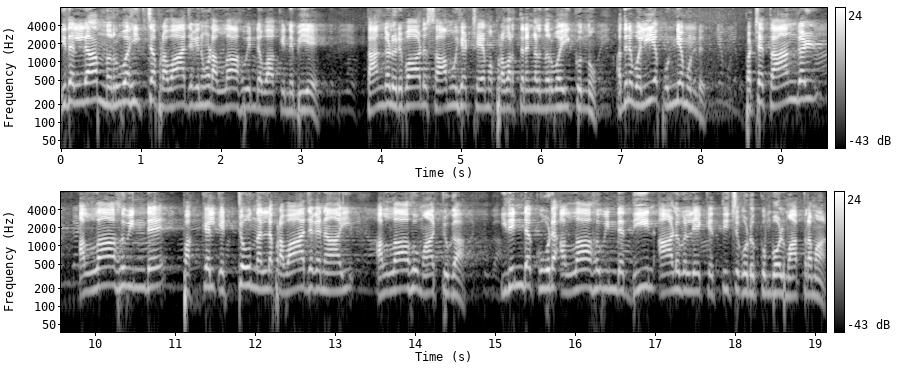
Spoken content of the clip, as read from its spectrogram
ഇതെല്ലാം നിർവഹിച്ച പ്രവാചകനോട് അള്ളാഹുവിന്റെ വാക്ക് നബിയെ. താങ്കൾ ഒരുപാട് സാമൂഹ്യക്ഷേമ പ്രവർത്തനങ്ങൾ നിർവഹിക്കുന്നു. അതിന് വലിയ പുണ്യമുണ്ട്. പക്ഷെ താങ്കൾ അള്ളാഹുവിന്റെ പക്കൽ ഏറ്റവും നല്ല പ്രവാചകനായി അള്ളാഹു മാറ്റുക. ഇതിന്റെ കൂടെ അള്ളാഹുവിന്റെ ദീൻ ആളുകളിലേക്ക് എത്തിച്ചു കൊടുക്കുമ്പോൾ മാത്രമാണ്.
